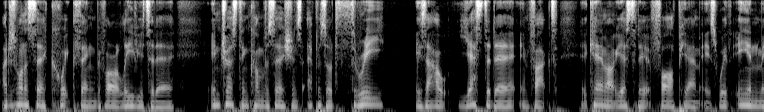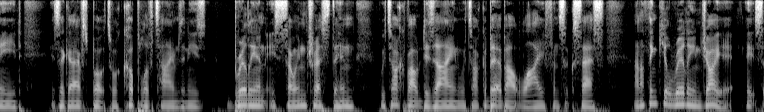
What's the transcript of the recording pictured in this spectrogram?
I just want to say a quick thing before I leave you today. Interesting Conversations episode 3 is out yesterday. In fact, it came out yesterday at 4 pm. It's with Ian Mead. It's a guy I've spoke to a couple of times and he's brilliant. He's so interesting. We talk about design, we talk a bit about life and success, and I think you'll really enjoy it. It's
